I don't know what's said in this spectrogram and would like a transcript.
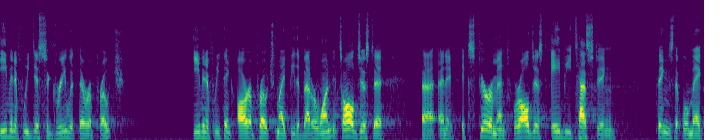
Even if we disagree with their approach? Even if we think our approach might be the better one? It's all just a uh, an experiment. We're all just A B testing things that will make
